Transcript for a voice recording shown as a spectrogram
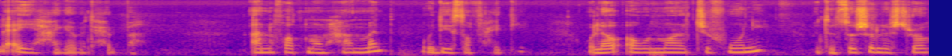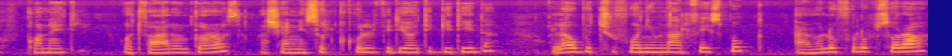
لأي حاجة بتحبها. أنا فاطمة محمد ودي صفحتي ولو أول مرة تشوفوني متنسوش الاشتراك في قناتي وتفعلوا الجرس عشان يوصلكوا كل الفيديوهات الجديدة. ولو بتشوفوني من على الفيسبوك اعملوا فولو بسرعة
